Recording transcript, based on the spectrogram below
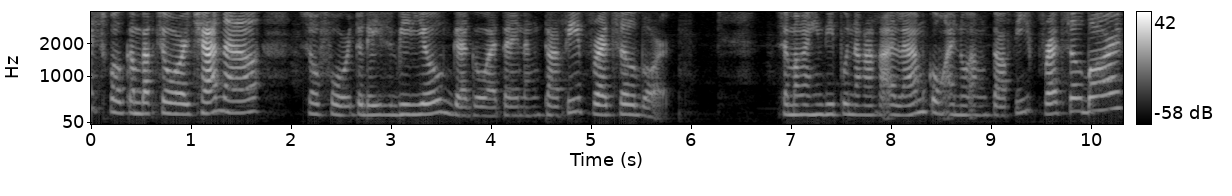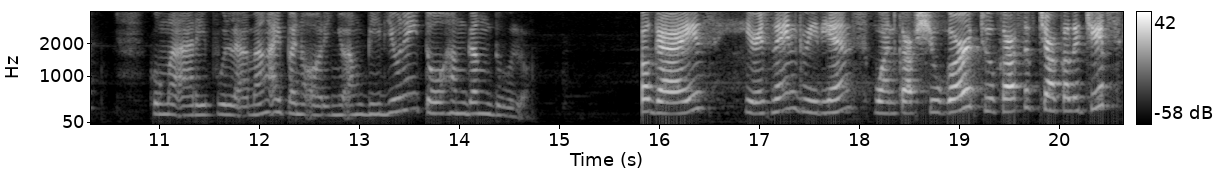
guys! Welcome back to our channel. So for today's video, gagawa tayo ng Toffee Pretzel Bar. Sa mga hindi po nakakaalam kung ano ang Toffee Pretzel Bar, kung maaari po lamang ay panoorin nyo ang video na ito hanggang dulo. So guys, here's the ingredients. 1 cup sugar, 2 cups of chocolate chips.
